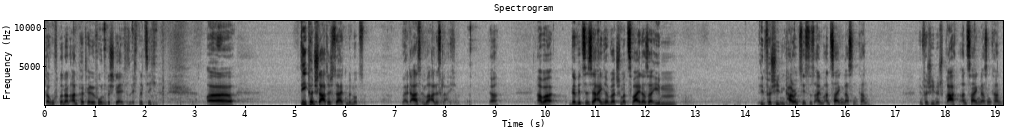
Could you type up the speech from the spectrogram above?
da ruft man dann an per Telefon und bestellt, das ist echt witzig. Äh, die können statische Seiten benutzen, weil da ist immer alles gleich. Ja? Aber der Witz ist ja eigentlich an Virtual 2, dass er eben in verschiedenen Currencies das einem anzeigen lassen kann, in verschiedenen Sprachen anzeigen lassen kann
